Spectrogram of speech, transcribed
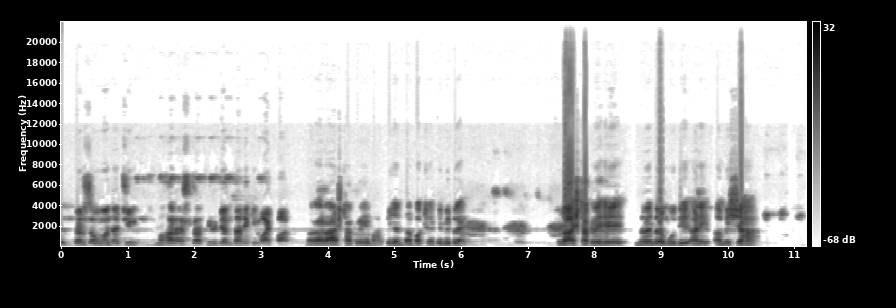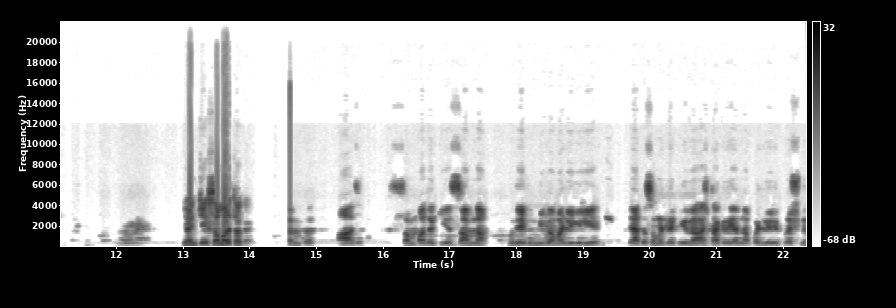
उत्तर संवादाची महाराष्ट्रातील जनता देखील वाट पाहत. बघा राज ठाकरे हे भारतीय जनता पक्षाचे मित्र आहेत. राज ठाकरे हे नरेंद्र मोदी आणि अमित शहा यांचे समर्थक आहेत. त्यानंतर आज संपादकीय सामना मध्ये भूमिका मांडली गेली आहे. त्यात असं म्हटलं की राज ठाकरे यांना पडलेले प्रश्न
